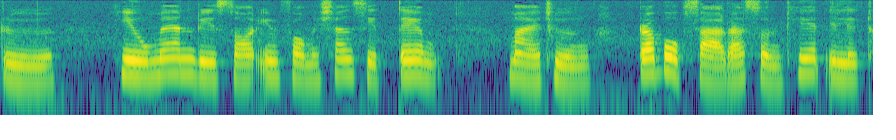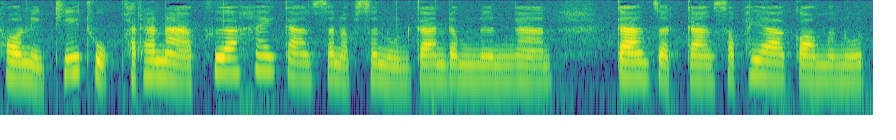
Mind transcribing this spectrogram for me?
หรือ Human Resource Information System หมายถึงระบบสารสนเทศอิเล็กทรอนิกส์ที่ถูกพัฒนาเพื่อให้การสนับสนุนการดำเนินงาน การจัดการทรัพยากรมนุษย์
